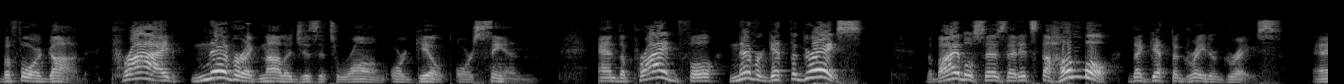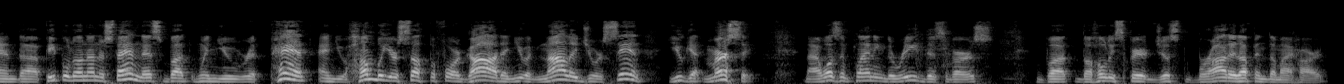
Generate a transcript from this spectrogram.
before God. Pride never acknowledges its wrong or guilt or sin. And the prideful never get the grace. The Bible says that it's the humble that get the greater grace. And uh, people don't understand this, but when you repent and you humble yourself before God and you acknowledge your sin, you get mercy. Now, I wasn't planning to read this verse, but the Holy Spirit just brought it up into my heart.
